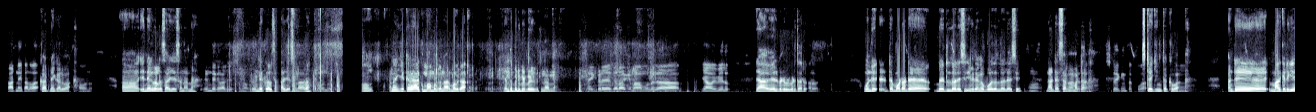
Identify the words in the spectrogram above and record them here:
కాటనే కలవ. కాటనే కాలువ. అవును. ఎన్ని ఎకరాలు సాగు చేస్తున్నారన్నా? రెండు ఎకరాలు చేస్తున్నాము. రెండు ఎకరాలు సాగు చేస్తున్నారా? అవును. అన్న ఎకరాకు మామూలుగా నార్మల్గా ఎంత పెట్టుబడి పెడుతున్నారన్న? ఇక్కడ ఎకరాకి మామూలుగా యాభై వేలు. యాభై వేలు పెట్టుబడి పెడతారు. ఓన్లీ టమోటా అంటే బెడ్లు తోలేసి ఈ విధంగా బోధలు తోలేసి నాటేస్తారనమాట స్టేకింగ్ తక్కువ. స్టేకింగ్ తక్కువ. అంటే మార్కెట్కి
